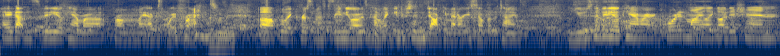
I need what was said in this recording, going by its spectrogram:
I had gotten this video camera from my ex-boyfriend uh, for like Christmas because he knew I was kind of like interested in documentary stuff at the time. Used the video camera, recorded my like audition,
